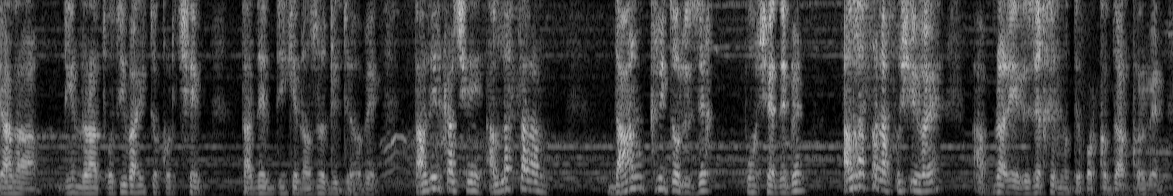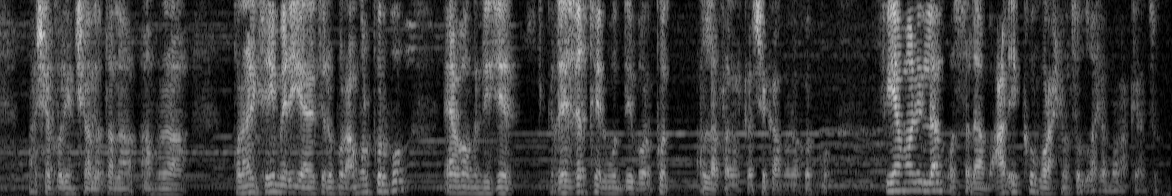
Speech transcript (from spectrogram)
যারা দিন রাত অতিবাহিত করছে, তাদের দিকে নজর দিতে হবে। তাদের কাছে আল্লাহ তালার দানকৃত রিজেক পৌঁছে দেবেন। আল্লাহ তালা খুশি হয়ে আপনার এই রিজেকের মধ্যে বরকত দান করবেন। আশা করি ইনশাআল্লাহ তালা আমরা কোরআন করিমের এই আয়তের উপর আমল করব এবং নিজের রেজেকের মধ্যে বরকত আল্লাহ তালার কাছে কামনা করব। ফিয়ামানিল্লাহ আসসালামু আলাইকুম রহমতুল্লাহ বরাকাতুহ।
